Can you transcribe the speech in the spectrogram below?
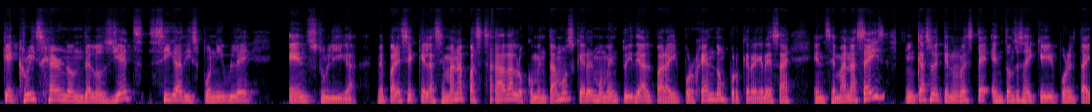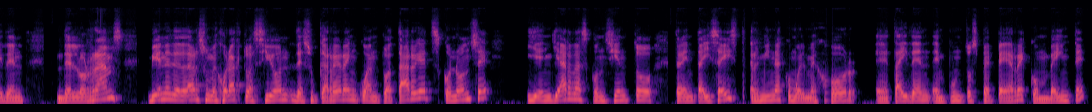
que Chris Herndon de los Jets siga disponible en su liga. Me parece que la semana pasada lo comentamos que era el momento ideal para ir por Hendon porque regresa en semana 6. En caso de que no esté, entonces hay que ir por el tight end de los Rams. Viene de dar su mejor actuación de su carrera en cuanto a targets con 11 y en yardas con 136. Termina como el mejor eh, tight end en puntos PPR con 20.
